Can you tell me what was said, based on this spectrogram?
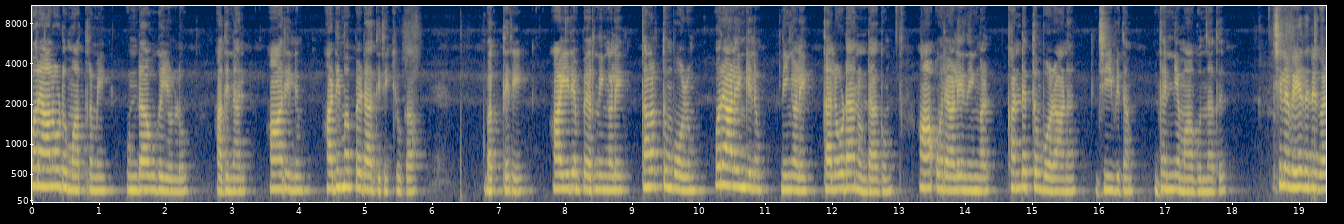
ഒരാളോട് മാത്രമേ ഉണ്ടാവുകയുള്ളൂ. അതിനാൽ ആരിലും അടിമപ്പെടാതിരിക്കുക. ഭക്തരെ ആയിരം പേർ നിങ്ങളെ തളർത്തുമ്പോഴും ഒരാളെങ്കിലും നിങ്ങളെ തലോടാനുണ്ടാകും. ആ ഒരാളെ നിങ്ങൾ കണ്ടെത്തുമ്പോഴാണ് ജീവിതം ധന്യമാകുന്നത്. ചില വേദനകൾ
